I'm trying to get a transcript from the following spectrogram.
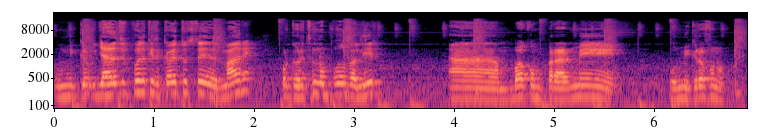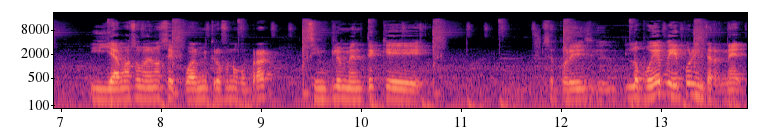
un micro. Ya después de que se acabe todo este desmadre, porque ahorita no puedo salir, ah, voy a comprarme un micrófono. Y ya más o menos sé cuál micrófono comprar. Simplemente que se puede, lo podía pedir por internet.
